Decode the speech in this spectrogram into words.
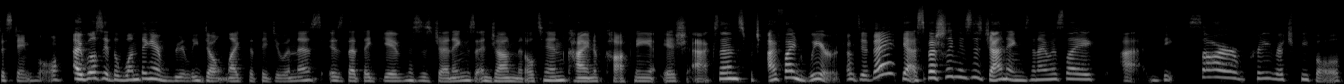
disdainful. I will say the one thing I really don't like that they do in this is that they give Mrs. Jennings and John Middleton kind of Cockney-ish accents, which I find weird. Oh, did they? Yeah, especially Mrs. Jennings. And I was like, uh, these are pretty rich people.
